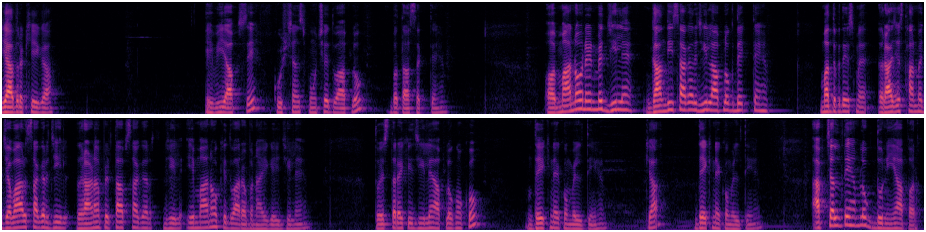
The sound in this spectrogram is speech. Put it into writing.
याद रखिएगा। ये भी आपसे क्वेश्चंस पूछे तो आप लोग बता सकते हैं। और मानव निर्मित झील है। गांधी सागर झील आप लोग देखते हैं। मध्य प्रदेश में, राजस्थान में जवाहर सागर झील, राणा प्रताप सागर झील, ये मानव के द्वारा बनाई गई झीलें हैं। तो इस तरह की झीलें आप लोगों को देखने को मिलती हैं। क्या? देखने को मिलती हैं। अब चलते हैं हम लोग दुनिया पर।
